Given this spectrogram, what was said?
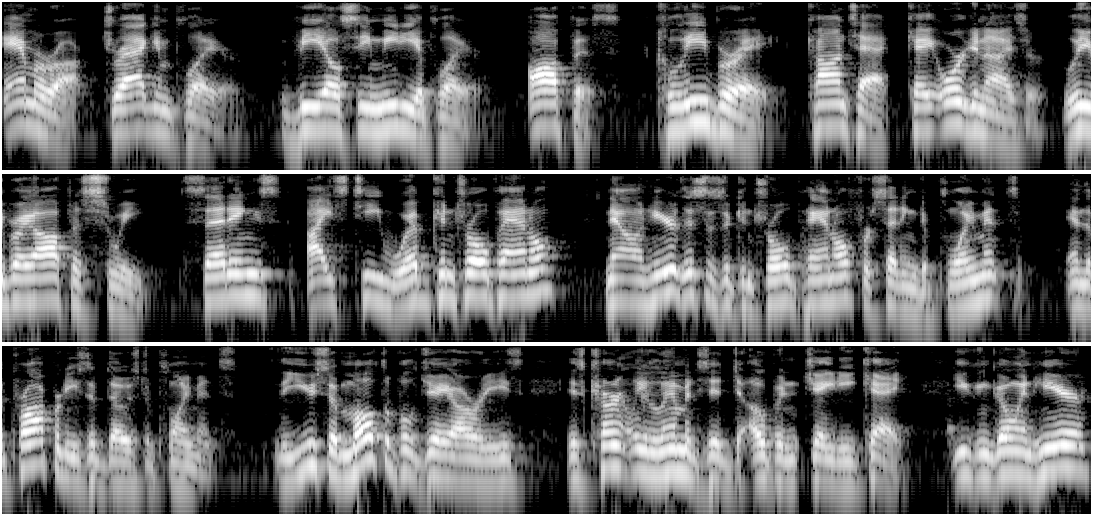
Amarok, Dragon Player, VLC Media Player, Office, Calibre, Kontact, K Organizer, LibreOffice Suite, Settings, IcedTea Web Control Panel. Now, in here, this is a control panel for setting deployments and the properties of those deployments. The use of multiple JREs is currently limited to OpenJDK. You can go in here,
